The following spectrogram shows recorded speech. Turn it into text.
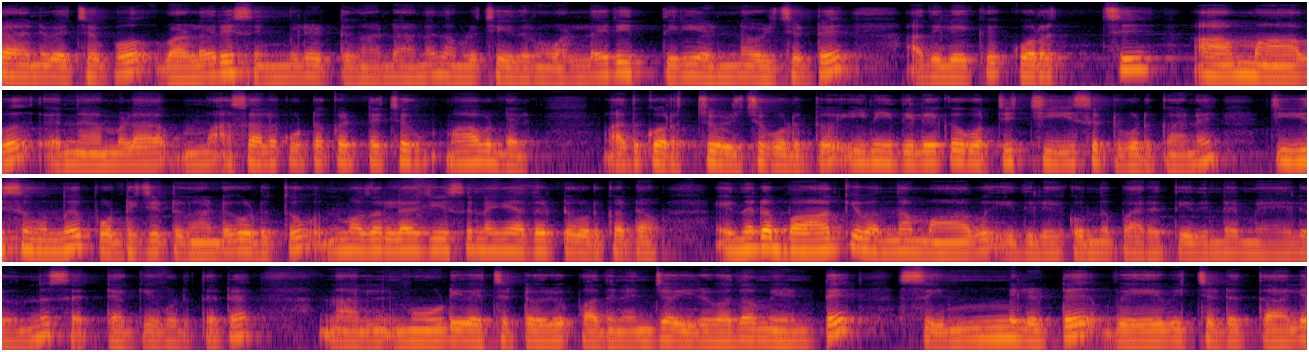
പാൻ വെച്ചപ്പോൾ വളരെ സിമ്മിലിട്ട് കണ്ടാണ് നമ്മൾ ചെയ്തത്. വളരെ ഇത്തിരി എണ്ണ ഒഴിച്ചിട്ട് അതിലേക്ക് കുറച്ച് ആ മാവ് നമ്മൾ മസാലക്കൂട്ടൊക്കെ ഇട്ടച്ച മാവുണ്ടല്ലോ അത് കുറച്ച് ഒഴിച്ച് കൊടുത്തു. ഇനി ഇതിലേക്ക് കുറച്ച് ചീസ് ഇട്ട് കൊടുക്കാൻ ചീസ് ഒന്ന് പൊട്ടിച്ചിട്ട് കണ്ട് കൊടുത്തു. മൊസറല്ല ചീസ് ഉണ്ടെങ്കിൽ അത് ഇട്ട് കൊടുക്കട്ടോ എന്നിട്ട് ബാക്കി വന്ന മാവ് ഇതിലേക്കൊന്ന് പരത്തി ഇതിന്റെ മേലെ ഒന്ന് സെറ്റാക്കി കൊടുത്തിട്ട് നല്ല മൂടി വെച്ചിട്ട് ഒരു പതിനഞ്ചോ ഇരുപതോ മിനിറ്റ് സിമ്മിലിട്ട് വേവിച്ചെടുത്താൽ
